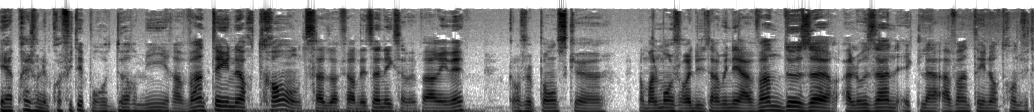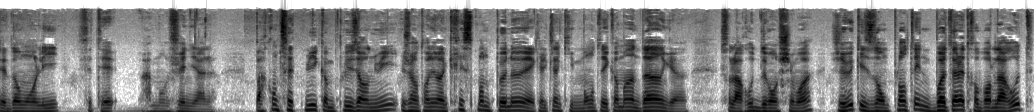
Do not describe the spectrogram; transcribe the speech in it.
Et après j'en ai profité pour dormir à 21h30. Ça doit faire des années que ça m'est pas arrivé. Quand je pense que normalement j'aurais dû terminer à 22h à Lausanne et que là à 21h30 j'étais dans mon lit, c'était vraiment génial. Par contre, cette nuit, comme plusieurs nuits, j'ai entendu un crissement de pneus et quelqu'un qui montait comme un dingue sur la route devant chez moi. J'ai vu qu'ils ont planté une boîte aux lettres au bord de la route.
